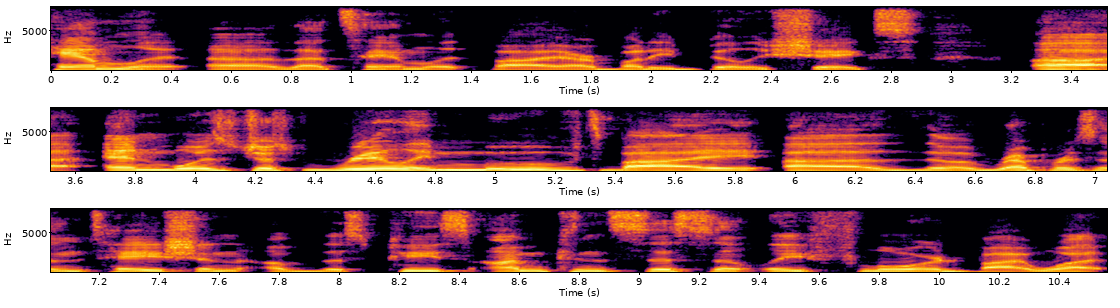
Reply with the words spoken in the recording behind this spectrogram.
Hamlet. Uh, that's Hamlet by our buddy Billy Shakes uh, and was just really moved by uh, the representation of this piece. I'm consistently floored by what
